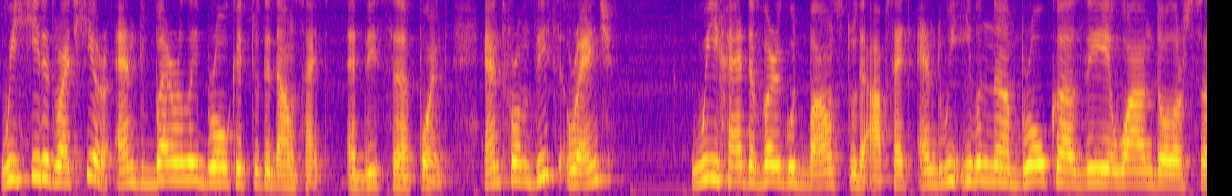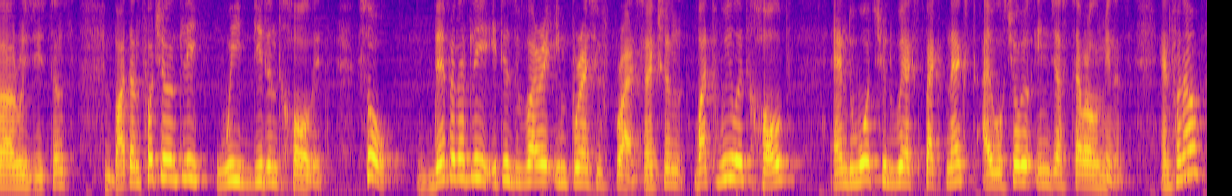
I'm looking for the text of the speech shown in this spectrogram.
We hit it right here and barely broke it to the downside at this uh, point. And from this range we had a very good bounce to the upside and we even uh, broke uh, the one dollars uh, resistance but unfortunately we didn't hold it. So definitely it is very impressive price action but will it hold? And what should we expect next? I will show you in just several minutes. And for now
